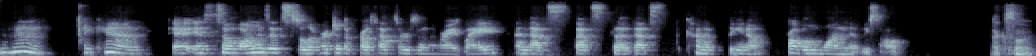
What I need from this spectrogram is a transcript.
Mm-hmm. It can. It is so long as it's delivered to the processors in the right way, and that's that's the that's kind of you know problem one that we solve. Excellent.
